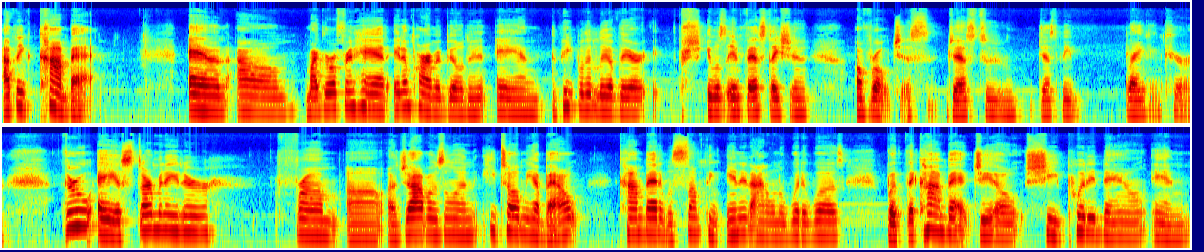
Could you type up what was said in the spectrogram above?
I think combat. And um, my girlfriend had an apartment building, and the people that lived there, it, it was infestation of roaches, just to just be blank and cure. Through a exterminator from uh, a job I was on. He told me about combat. It was something in it. I don't know what it was, but the combat gel. She put it down and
